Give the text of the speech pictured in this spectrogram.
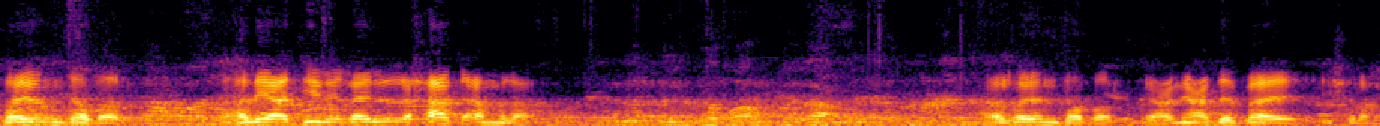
فينتظر. هل يأتي لغير الإلحاق أم لا؟ فينتظر يعني عدد يشرحه.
